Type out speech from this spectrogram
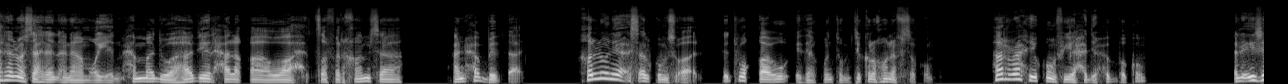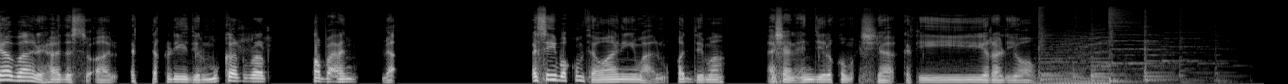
أهلا وسهلا أنا مؤيد محمد وهذه الحلقة 105 عن حب الذات. خلوني أسألكم سؤال. تتوقعوا إذا كنتم تكرهوا نفسكم هل راح يكون في أحد يحبكم؟ الإجابة لهذا السؤال التقليدي المكرر؟ طبعا لا. أسيبكم ثواني مع المقدمة عشان عندي لكم أشياء كثيرة اليوم.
